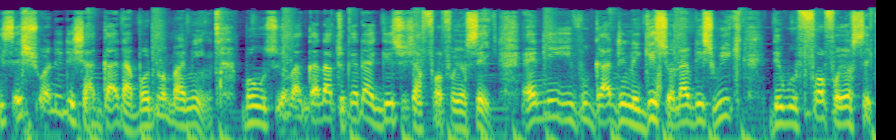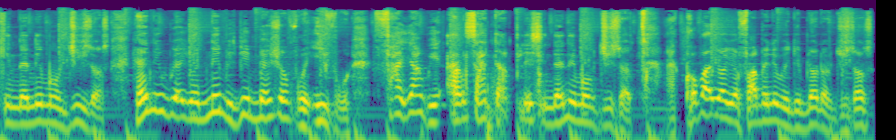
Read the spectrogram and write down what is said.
He says, Surely they shall gather, but not by me. But whosoever gather together against you shall fall for your sake. Any evil gathering against your life this week, they will fall for your sake in the name of Jesus. Anywhere your name is being mentioned for evil, fire will answer that place in the name of Jesus. I cover you and your family with the blood of Jesus.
